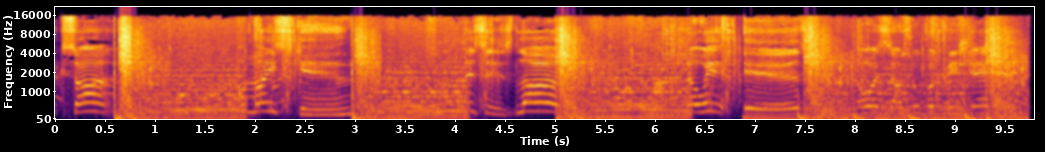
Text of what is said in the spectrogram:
Like sun on my skin. This is love. I know it is. I know it sounds super cliche.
